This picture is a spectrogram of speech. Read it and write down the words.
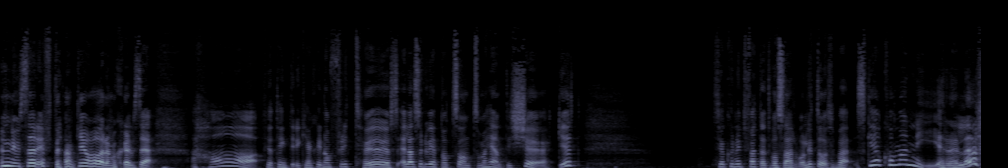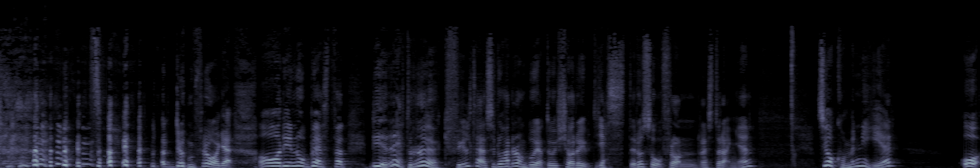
nu så här efterhand kan jag höra mig själv säga Aha, för jag tänkte det kanske är någon fritös eller alltså du vet något sånt som har hänt i köket. Så jag kunde inte fatta att det var så allvarligt då. Så bara, ska jag komma ner eller? så jävla dum fråga. Ja, det är nog bäst för att det är rätt rökfyllt här. Så då hade de börjat att köra ut gäster och så från restaurangen. Så jag kommer ner och,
